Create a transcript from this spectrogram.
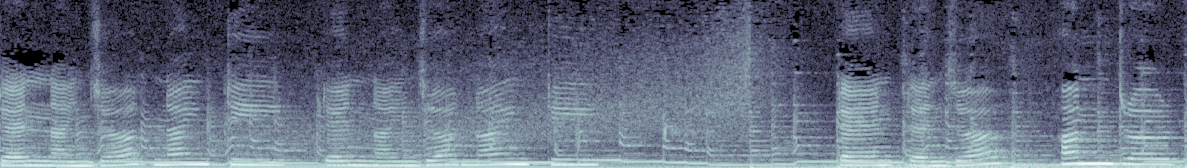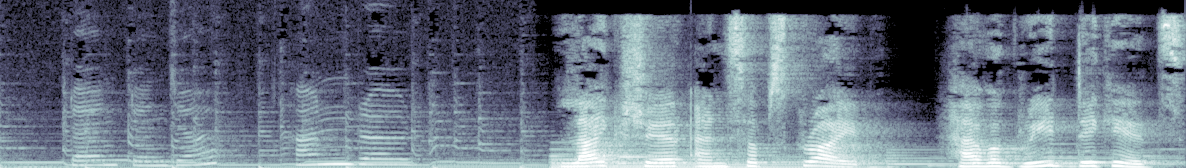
10 9 90. 10 9 90. hundred. Hundred. Like, share and subscribe. Have a great day kids.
